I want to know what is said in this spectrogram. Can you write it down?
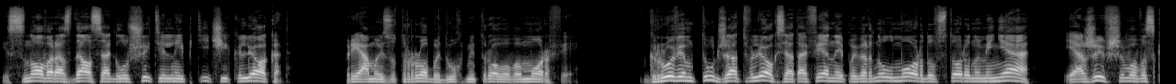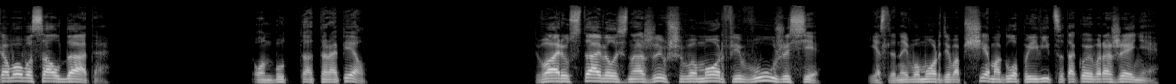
и снова раздался оглушительный птичий клёкот прямо из утробы двухметрового морфи. Грувим тут же отвлекся от Афены и повернул морду в сторону меня и ожившего воскового солдата. Он будто оторопел. Тварь уставилась на ожившего морфи в ужасе, если на его морде вообще могло появиться такое выражение.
